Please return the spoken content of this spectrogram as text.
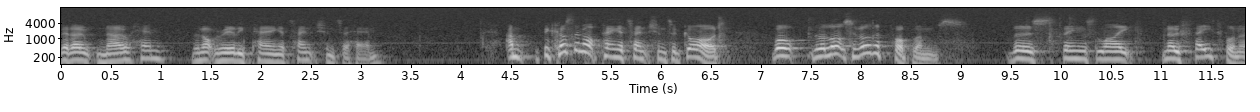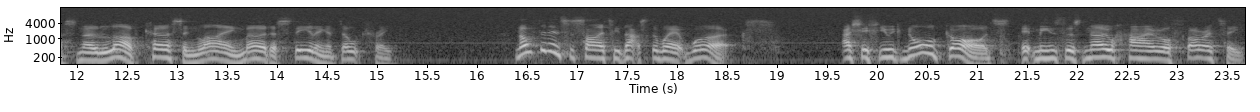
They don't know him. They're not really paying attention to him. And because they're not paying attention to God, well, there are lots of other problems. There's things like no faithfulness, no love, cursing, lying, murder, stealing, adultery. And often in society, that's the way it works. Actually, if you ignore God, it means there's no higher authority.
